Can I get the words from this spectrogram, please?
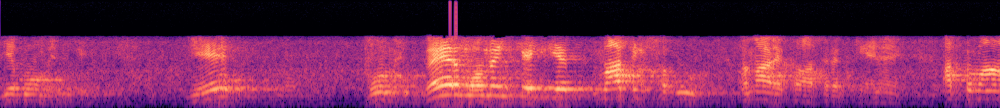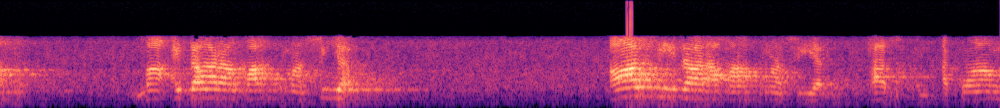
یہ مومن کے لیے۔ یہ مومن، غیر مومن کے لیے مادی ثبوت ہمارے پاس رکھے ہیں۔ اقوام ادارہ محکمہ سیت عالمی ادارہ محکمہ سیت اقوام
